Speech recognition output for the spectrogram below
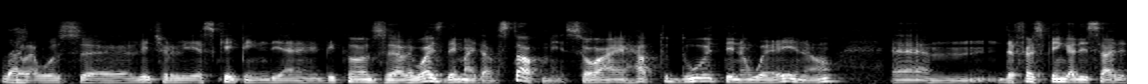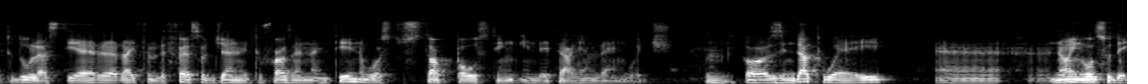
right, that I was uh, literally escaping the enemy because otherwise they might have stopped me. So I had to do it in a way, you know. Um, the first thing I decided to do last year, uh, right on the 1st of January 2019, was to stop posting in the Italian language. Mm. Because in that way, uh, knowing also the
